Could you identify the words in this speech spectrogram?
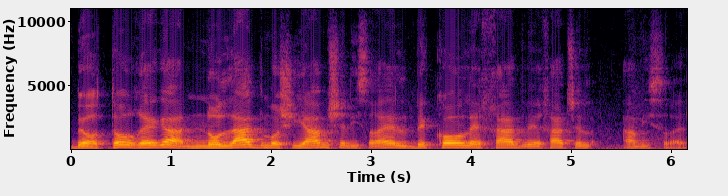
באותו רגע נולד מושיעם של ישראל בכל אחד ואחד של עם ישראל.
